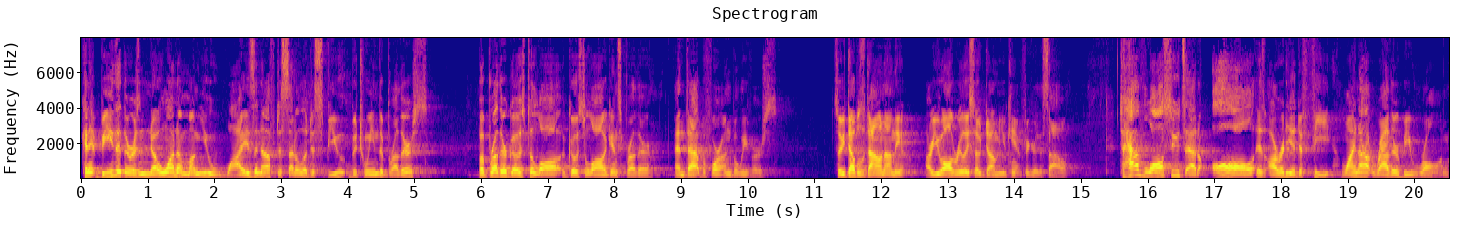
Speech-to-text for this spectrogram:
Can it be that there is no one among you wise enough to settle a dispute between the brothers? But brother goes to law goes to law against brother, and that before unbelievers. So he doubles down on the are you all really so dumb you can't figure this out? To have lawsuits at all is already a defeat. Why not rather be wrong?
